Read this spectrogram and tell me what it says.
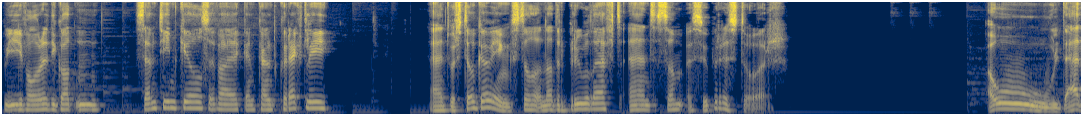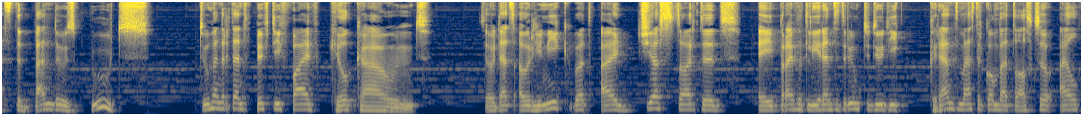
We've already gotten 17 kills if I can count correctly. And we're still going. Still another brew left and some super restore. Oh, that's the Bando's boots. 255 kill count. So that's our unique, but I just started a privately rented room to do the Grandmaster combat task, so I'll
